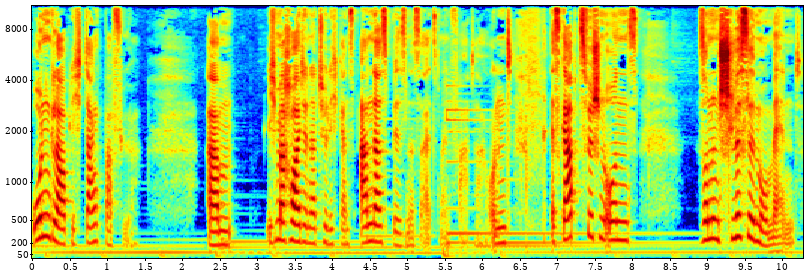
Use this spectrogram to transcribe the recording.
unglaublich dankbar für. Ähm, ich mache heute natürlich ganz anders Business als mein Vater. Und es gab zwischen uns so einen Schlüsselmoment.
